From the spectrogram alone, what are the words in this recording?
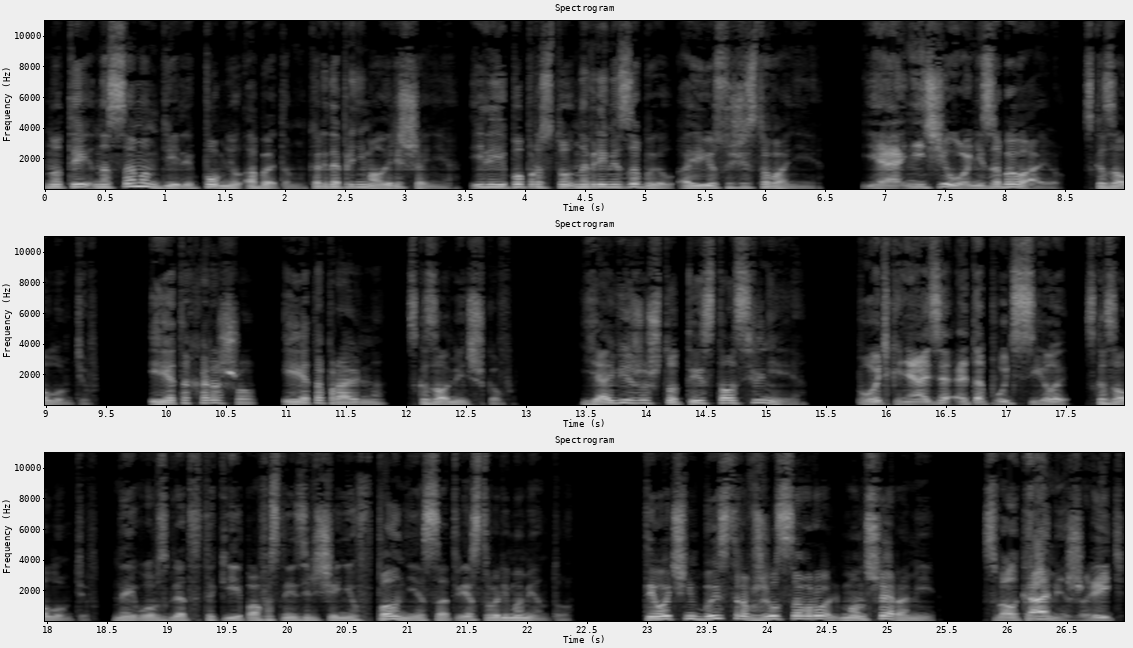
«Но ты на самом деле помнил об этом, когда принимал решение? Или попросту на время забыл о ее существовании?» «Я ничего не забываю», — сказал Ломтев. «И это хорошо, и это правильно», — сказал Меньшиков. «Я вижу, что ты стал сильнее». «Путь князя — это путь силы», — сказал Ломтев. На его взгляд, такие пафосные изречения вполне соответствовали моменту. «Ты очень быстро вжился в роль, Моншерами». «С волками жить»,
